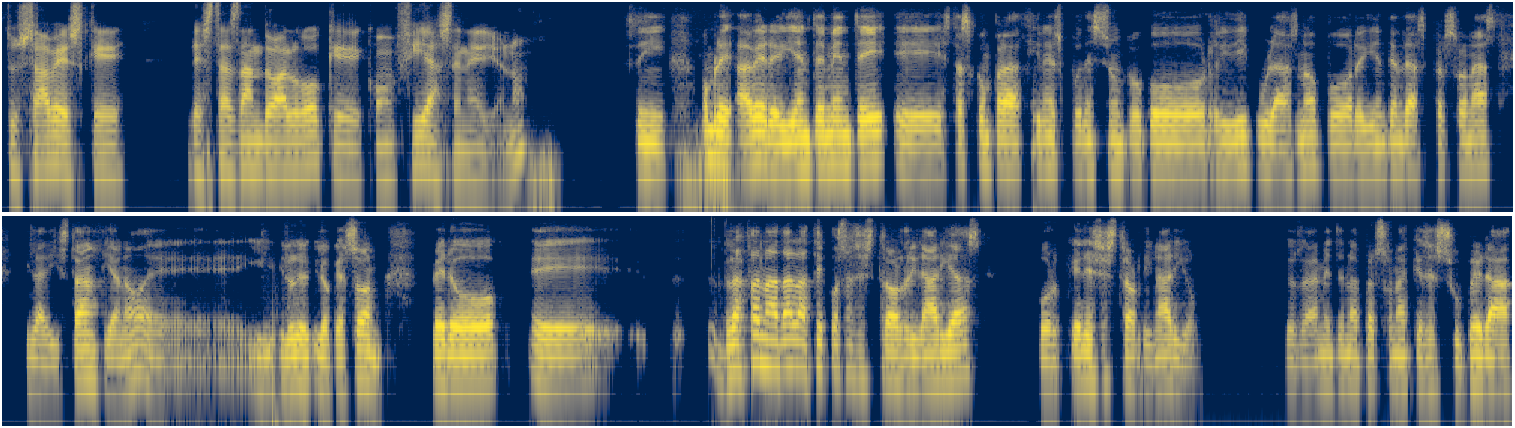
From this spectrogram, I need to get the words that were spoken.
tú sabes que le estás dando algo que confías en ello, ¿no? Sí, hombre, a ver, evidentemente eh, estas comparaciones pueden ser un poco ridículas, ¿no? Por evidentemente las personas y la distancia, ¿no? Eh, y, lo, que son. Pero eh, Rafa Nadal hace cosas extraordinarias porque él es extraordinario. Es realmente una persona que se supera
